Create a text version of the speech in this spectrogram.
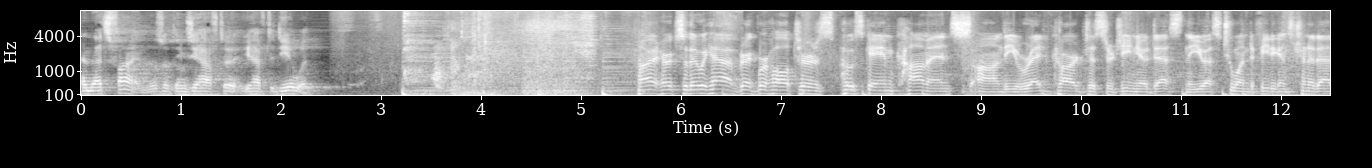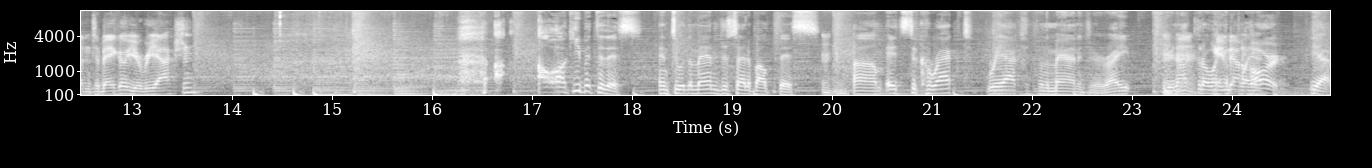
and that's fine. Those are things you have to you have to deal with. All right, Herc. So there we have Greg Berhalter's post-game comments on the red card to Serginho Dest in the U.S. 2-1 defeat against Trinidad and Tobago. Your reaction? I'll, I'll, keep it to this and to what the manager said about this. Mm-hmm. Um, it's the correct reaction from the manager, right? You're mm-hmm. not throwing Came the player. hard. Yeah.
